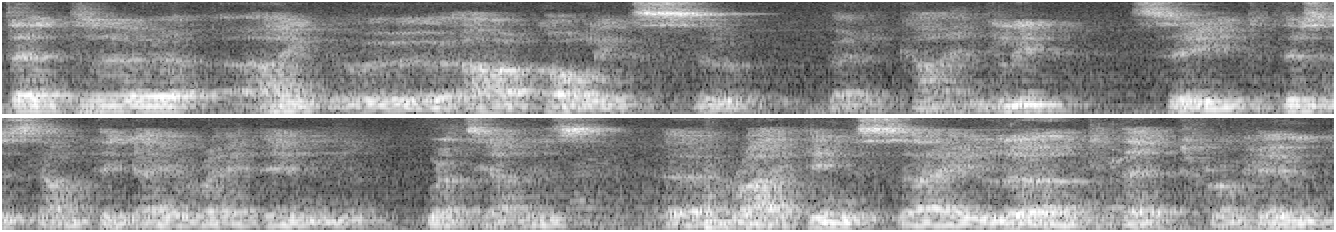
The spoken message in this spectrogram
that uh, I, uh, our colleagues uh, very kindly said this is something I read in Graziani's uh, writings. I learned that from him.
